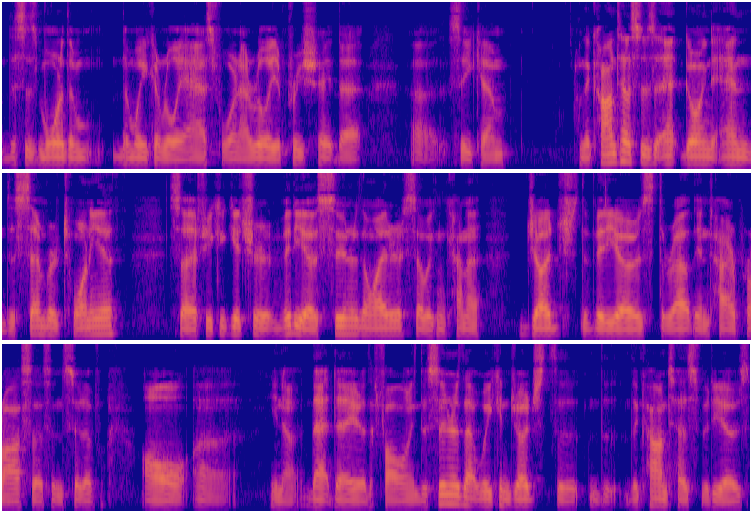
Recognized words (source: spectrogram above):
this is more than than we can really ask for, and I really appreciate that, uh, Seachem. The contest is going to end December twentieth. So if you could get your videos sooner than later, so we can kind of judge the videos throughout the entire process instead of all uh, you know that day or the following. The sooner that we can judge the the, the contest videos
